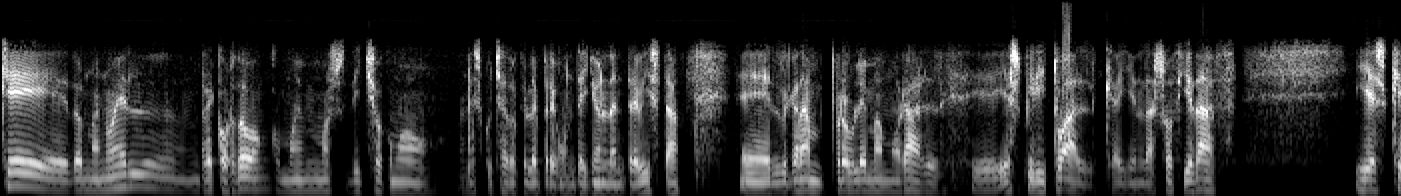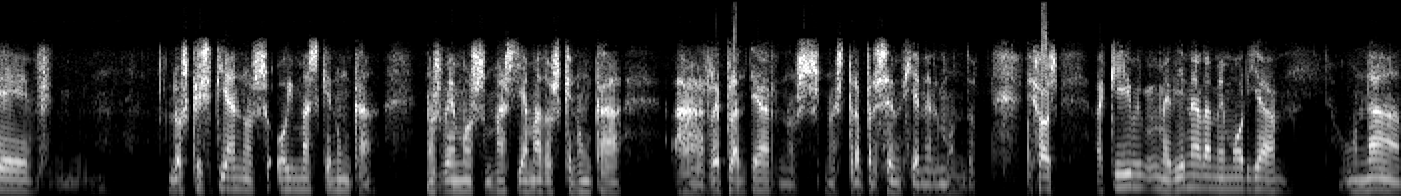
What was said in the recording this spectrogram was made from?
que don Manuel recordó, como hemos dicho, como han escuchado que le pregunté yo en la entrevista, el gran problema moral y espiritual que hay en la sociedad. Y es que los cristianos hoy más que nunca nos vemos más llamados que nunca a replantearnos nuestra presencia en el mundo. Fijaos, aquí me viene a la memoria una,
